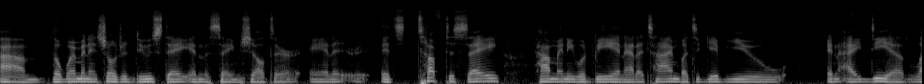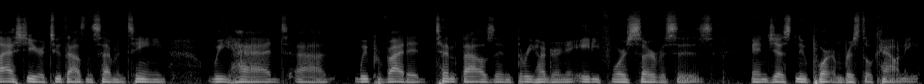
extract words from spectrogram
Um, the women and children do stay in the same shelter, and it, it's tough to say how many would be in at a time. But to give you an idea, last year, 2017, we had uh, we provided 10,384 services in just Newport and Bristol County.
